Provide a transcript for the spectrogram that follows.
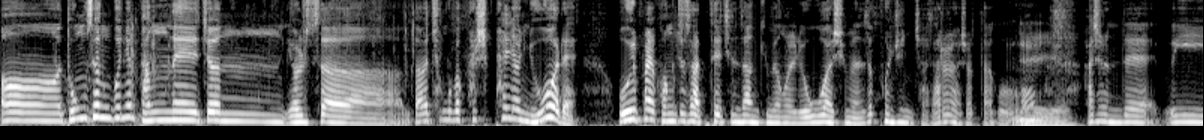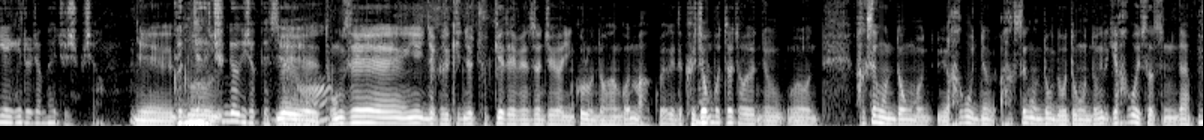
어, 동생분인 박내전 열사가 1988년 6월에 5.18 광주 사태 진상 규명을 요구하시면서 본신 자살을 하셨다고 예, 예. 하시는데 이 얘기를 좀 해주십시오. 예, 굉장히 그- 충격이셨겠어요. 예, 예. 동생이 이제 그렇게 이제 죽게 되면서 제가 인권 운동한 건 맞고요. 근데 그 전부터 저는 좀 어, 학생 운동 뭐 하고 학생 운동, 노동 운동 이렇게 하고 있었습니다. 네.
